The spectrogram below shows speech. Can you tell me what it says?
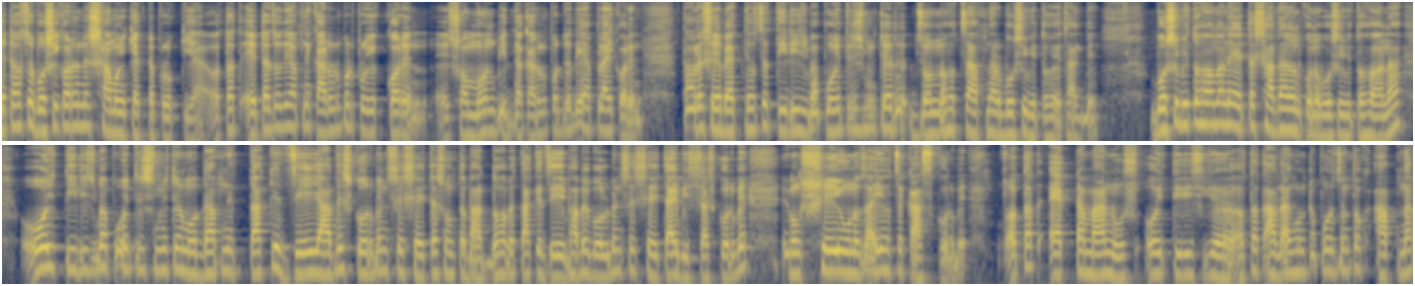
এটা হচ্ছে বশীকরণের সাময়িক একটা প্রক্রিয়া। অর্থাৎ এটা যদি আপনি কারোর উপর প্রয়োগ করেন এই সম্মোহন বিদ্যা কারোর উপর যদি অ্যাপ্লাই করেন, তাহলে সে ব্যক্তি হচ্ছে তিরিশ বা পঁয়ত্রিশ মিনিটের জন্য হচ্ছে আপনার বশীভূত হয়ে থাকবে। বশীভূত হওয়া মানে এটা সাধারণ কোনো বশীভূত হওয়া না। ওই তিরিশ বা পঁয়ত্রিশ মিনিটের মধ্যে আপনি তাকে যেই আদেশ করবেন, সে সেইটা শুনতে বাধ্য হবে, তাকে যেইভাবে বলবেন, সে সেইটাই বিশ্বাস করবে এবং সেই অনুযায়ী হচ্ছে কাজ করবে। অর্থাৎ একটা মানুষ ওই তিরিশ অর্থাৎ আধা ঘণ্টা পর্যন্ত আপনার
